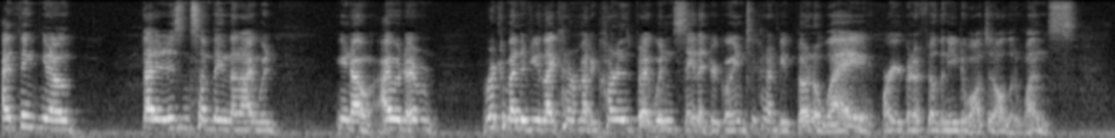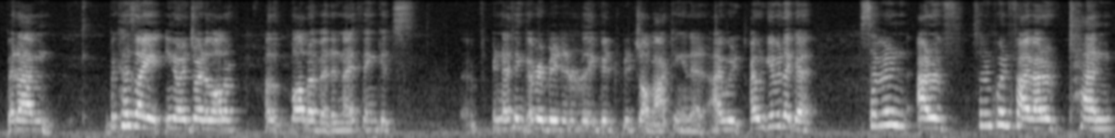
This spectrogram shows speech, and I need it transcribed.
I think you know that it isn't something that I would, you know, I would ever recommend if you like kind of romantic comedies, but I wouldn't say that you're going to kind of be blown away or you're going to feel the need to watch it all at once. But um, because I you know enjoyed a lot of a lot of it, and I think it's, and I think everybody did a really good good job acting in it. I would I would give it like a seven out of seven point five out of ten.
